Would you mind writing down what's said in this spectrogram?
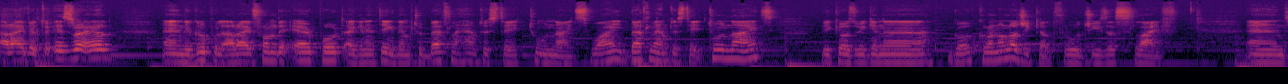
arrival to Israel, and the group will arrive from the airport. I'm gonna take them to Bethlehem to stay two nights. Why Bethlehem to stay two nights? Because we're gonna go chronological through Jesus' life and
